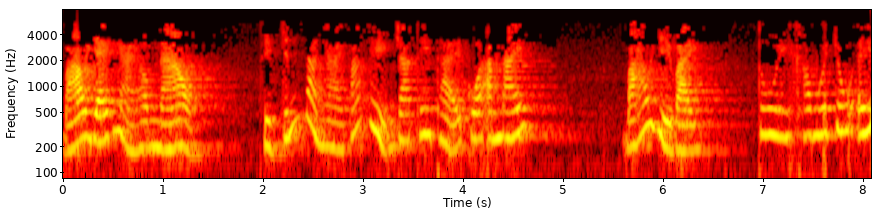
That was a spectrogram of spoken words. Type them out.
Báo giấy ngày hôm nào, Thì chính là ngày phát hiện ra thi thể của anh ấy. Báo gì vậy? Tôi không có chú ý.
